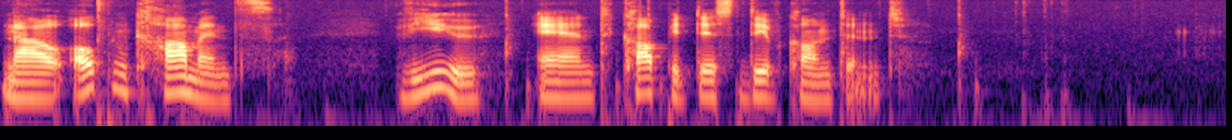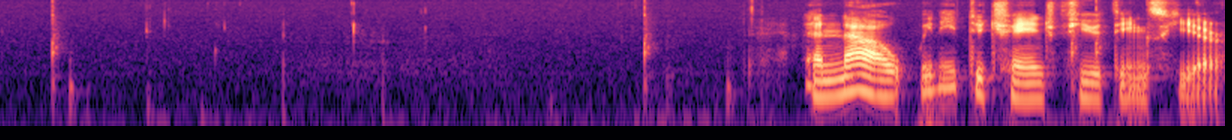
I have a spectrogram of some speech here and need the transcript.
Now open comments, view and copy this div content. And now we need to change few things here.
